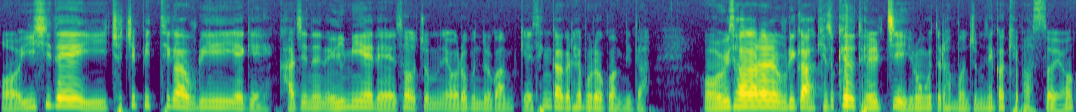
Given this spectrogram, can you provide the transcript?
어, 이 시대의 이 챗GPT가 우리에게 가지는 의미에 대해서 좀 여러분들과 함께 생각을 해보려고 합니다. 어, 의사를 우리가 계속해도 될지 이런 것들을 한번 좀 생각해 봤어요.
